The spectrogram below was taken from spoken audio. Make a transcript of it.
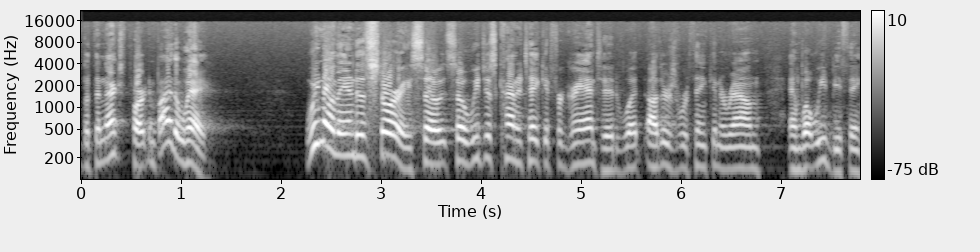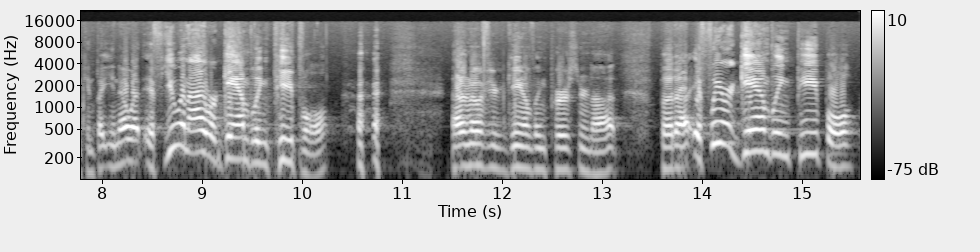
But the next part, and by the way, we know the end of the story, so, so we just kind of take it for granted what others were thinking around and what we'd be thinking. But you know what? If you and I were gambling people, I don't know if you're a gambling person or not, but uh, if we were gambling people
